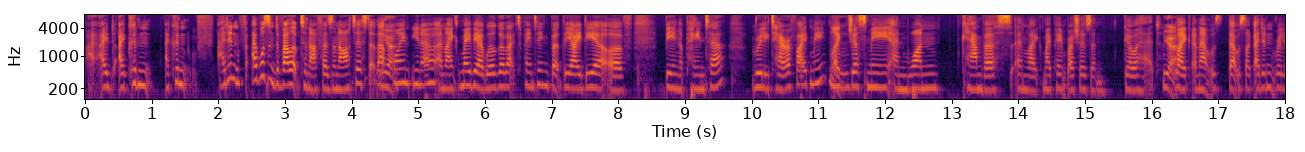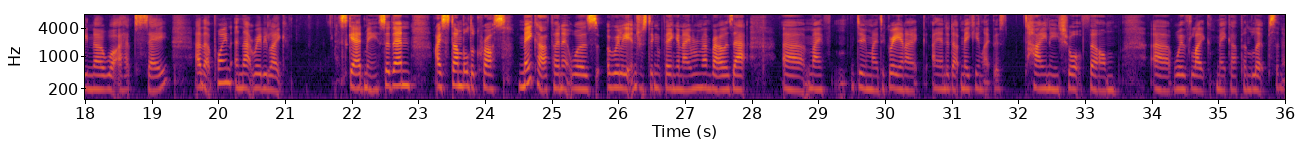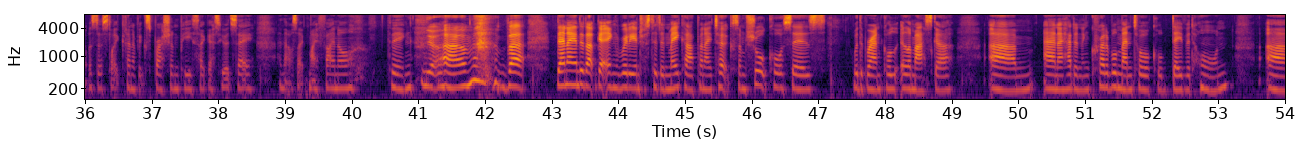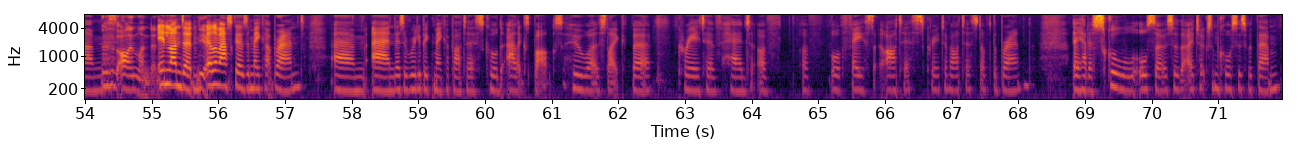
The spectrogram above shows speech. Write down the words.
I, I, I couldn't I couldn't I didn't I wasn't developed enough as an artist at that Yeah. point, you know, and like maybe I will go back to painting, but the idea of being a painter really terrified me, Mm-hmm. like just me and one canvas and like my paintbrushes and go ahead. Yeah. Like and that was that was like I didn't really know what I had to say at that point and that really like scared me. So then I stumbled across makeup, and it was a really interesting thing. And I remember I was at uh, my doing my degree, and I I ended up making like this tiny short film uh, with like makeup and lips, and it was just like kind of expression piece, I guess you would say. And that was like my final thing. Yeah. Um, but then I ended up getting really interested in makeup, and I took some short courses with a brand called Illamasqua. Um, and I had an incredible mentor called David Horn. Um, this is all in London. in London, Yeah. Illamasqua is a makeup brand, um, and there's a really big makeup artist called Alex Box, who was like the creative head of of or face artist, creative artist of the brand. They had a school also, so that I took some courses with them,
